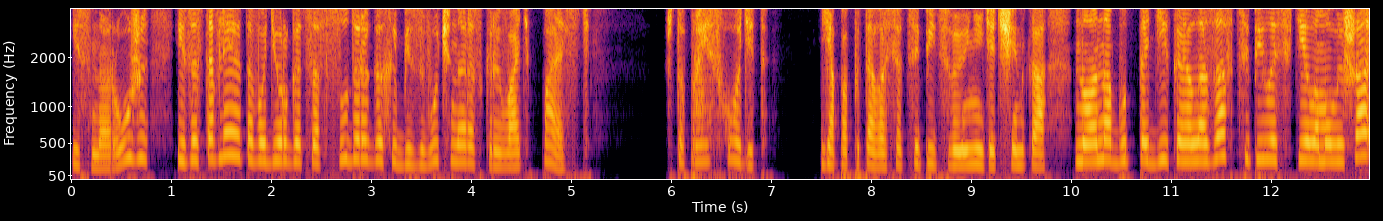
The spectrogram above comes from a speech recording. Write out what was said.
и снаружи и заставляя того дергаться в судорогах и беззвучно раскрывать пасть. «Что происходит?» Я попыталась отцепить свою нить от щенка, но она, будто дикая лоза, вцепилась в тело малыша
